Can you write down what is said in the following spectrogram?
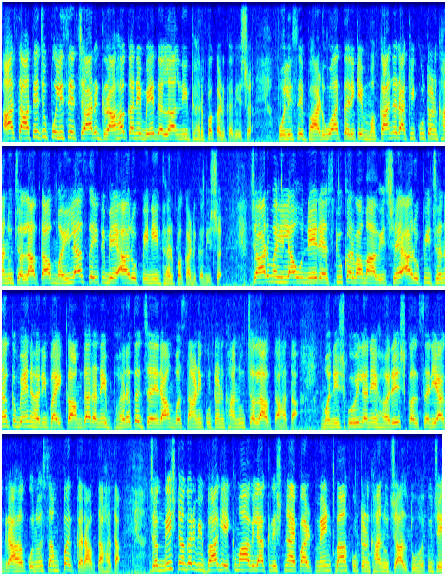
આ સાથે જ પોલીસે ચાર ગ્રાહક અને બે દલાલની ધરપકડ કરી છે. પોલીસે ભાડુઆત તરીકે મકાન રાખી કૂટણખાનું ચલાવતા મહિલા સહિત બે આરોપીની ધરપકડ કરી છે. ચાર મહિલાઓને રેસ્ક્યુ કરવામાં આવી છે. આરોપી જનકબેન, હરિભાઈ કામદાર અને ભરત જયરામ વસાણી કૂટણખાનું ચલાવતા હતા. મનીષ ગોયલ અને હરેશ કલસરિયા ગ્રાહકોનો સંપર્ક કરાવતા હતા. જગદીશનગર વિભાગ એકમાં આવેલા કૃષ્ણા એપાર્ટમેન્ટમાં કૂટણખાનું ચાલતું હતું, જે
